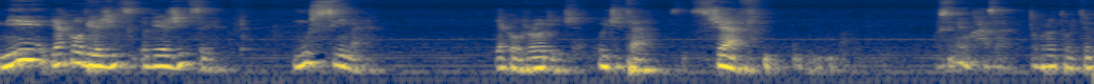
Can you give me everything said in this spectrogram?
my jako věřící, věřící musíme jako rodič, učitel, šéf, musíme ukázat dobrou autoritu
